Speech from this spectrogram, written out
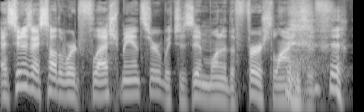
as soon as I saw the word Fleshmancer, which is in one of the first lines of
